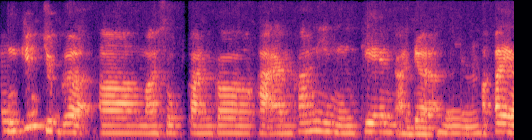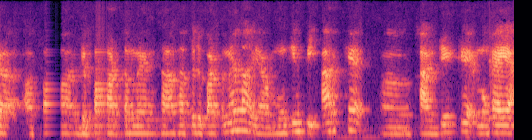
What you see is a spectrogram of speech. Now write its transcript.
Mungkin juga uh, masukan ke KMK nih mungkin ada hmm. apa ya apa departemen salah satu departemen lah ya mungkin PR kayak uh, KD kayak kayak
